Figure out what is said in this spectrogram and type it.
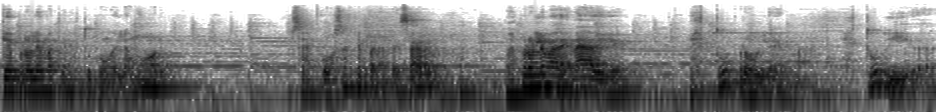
¿Qué problema tienes tú con el amor? O sea, cosas que para empezar no es problema de nadie. Es tu problema, es tu vida.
